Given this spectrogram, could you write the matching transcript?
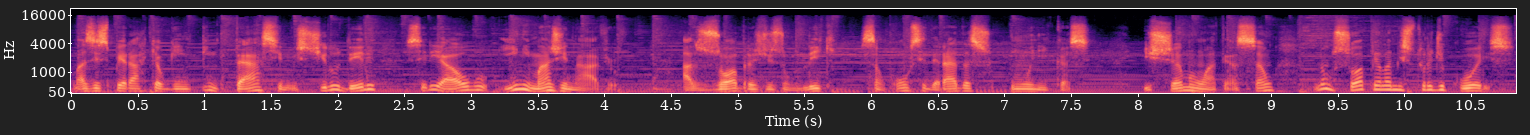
mas esperar que alguém pintasse no estilo dele seria algo inimaginável. As obras de Zumblick são consideradas únicas e chamam a atenção não só pela mistura de cores,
